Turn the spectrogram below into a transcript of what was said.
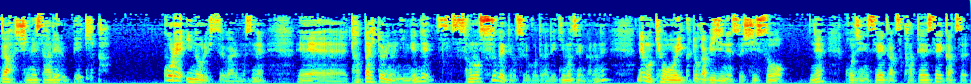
が示されるべきか。これ、祈る必要がありますね。えー、たった一人の人間で、その全てをすることができませんからね。でも、教育とかビジネス、思想、ね、個人生活、家庭生活、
